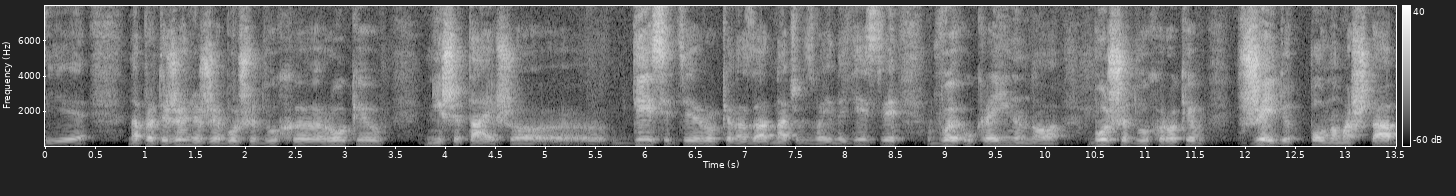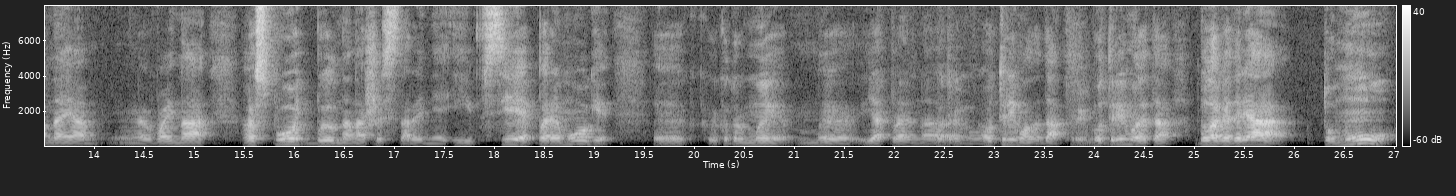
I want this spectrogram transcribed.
І на протяжении вже більше двох е, років не считай, що е, 10 років назад почались воєнні дії в Україні, але більше двох років вже йде повномасштабна війна. Господь був на нашій стороні. І всі перемоги, е, які ми, ми як правильно Отримали. отримали, да, отримали це благодаря тому,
